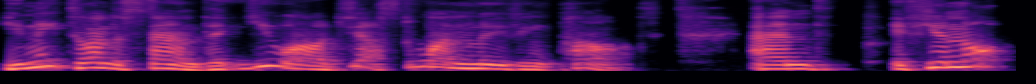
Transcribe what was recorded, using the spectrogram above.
you need to understand that you are just one moving part. And if you're not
